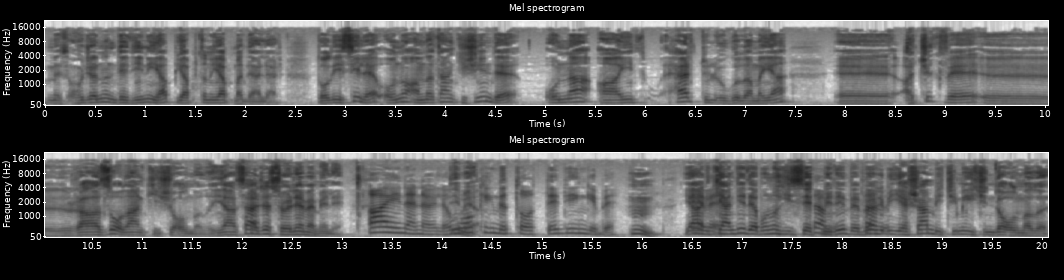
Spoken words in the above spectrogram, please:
mesela hocanın dediğini yap yaptığını yapma derler. Dolayısıyla onu anlatan kişinin de ona ait her türlü uygulamaya e, açık ve e, razı olan kişi olmalı. Yani sadece söylememeli. Aynen öyle. Değil Walking mi? the talk dediğin gibi. Hmm. Yani evet. kendi de bunu hissetmeli tabii, ve böyle tabii. bir yaşam biçimi içinde olmalı.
